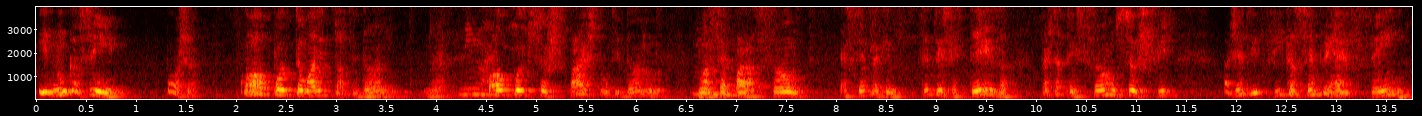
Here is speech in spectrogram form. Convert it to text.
e nunca assim, poxa, qual o apoio que teu marido está te dando? Né? Demais. Qual o apoio que seus pais estão te dando numa separação? É sempre aquilo, você tem certeza? Presta atenção, seus filhos. A gente fica sempre refém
